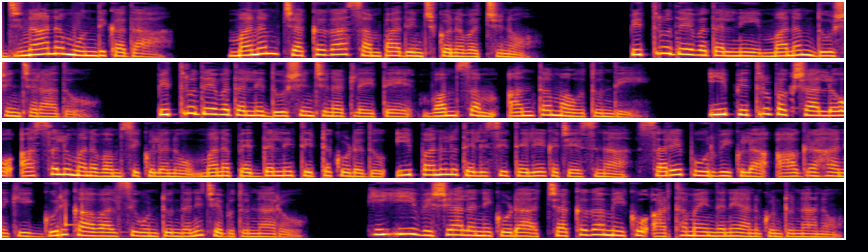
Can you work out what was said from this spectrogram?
జ్ఞానం ఉంది కదా. మనం చక్కగా సంపాదించుకొనవచ్చును. పితృదేవతల్ని మనం దూషించరాదు. పితృదేవతల్ని దూషించినట్లయితే వంశం అంతం అవుతుంది. ఈ పితృపక్షాల్లో అస్సలు మన వంశీకులను మన పెద్దల్ని తిట్టకూడదు. ఈ పనులు తెలిసి తెలియక చేసినా సరే పూర్వీకుల ఆగ్రహానికి గురి కావాల్సి ఉంటుందని చెబుతున్నారు. ఈ ఈ విషయాలన్నీ కూడా చక్కగా మీకు అర్థమైందనే అనుకుంటున్నాను.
